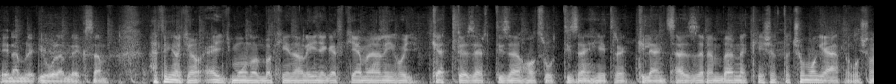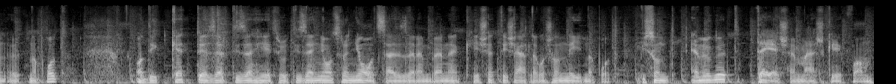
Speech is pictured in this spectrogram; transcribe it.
én emlé- jól emlékszem. Hát igen, hogyha egy mondatba kéne a lényeget kiemelni, hogy 2016-ról 17-re 900 ezer embernek késett a csomagja, átlagosan 5 napot, addig 2017-ről 18-ra 800 ezer embernek késett, és átlagosan 4 napot. Viszont emögött teljesen más kép van.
